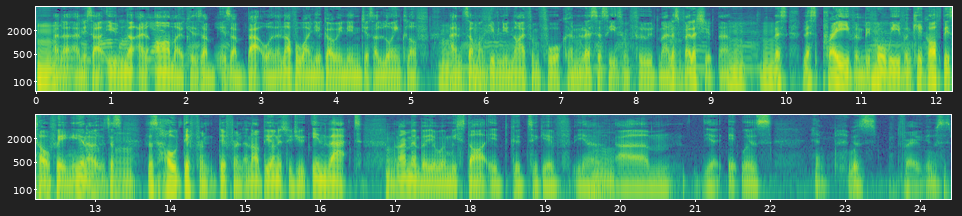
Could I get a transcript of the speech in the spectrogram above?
Hmm. and, a, and it's And a you not an armor because yeah, it's a yeah. it's a battle. And another one, you're going in just a loincloth Hmm. and someone giving you knife and fork and let's just eat some food, man. Let's fellowship, man. Let's let's pray even before we even kick off this whole thing. You know, it's just just a whole different different. And I'll be honest with you, in that, and I remember when we started Good to Give, you know, um, yeah, it was it was very it was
